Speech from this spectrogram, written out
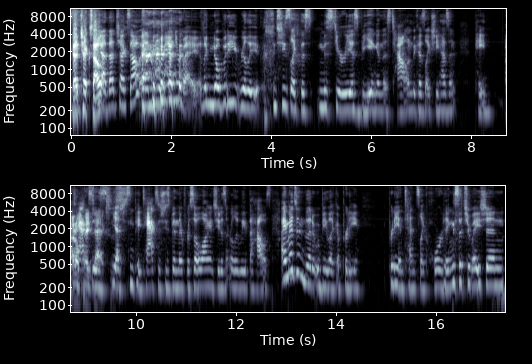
That checks out. Yeah, that checks out, and you'll be on your way. Like nobody really, and she's like this mysterious being in this town because like she hasn't paid. I don't pay taxes. Yeah, she doesn't pay taxes. She's been there for so long, and she doesn't really leave the house. I imagine that it would be like a pretty, pretty intense like hoarding situation.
